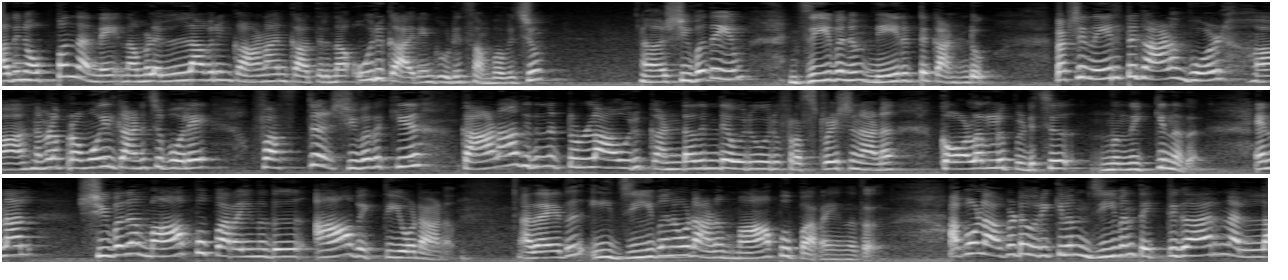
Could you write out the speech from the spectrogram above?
അതിനൊപ്പം തന്നെ നമ്മൾ എല്ലാവരും കാണാൻ കാത്തിരുന്ന ഒരു കാര്യം കൂടി സംഭവിച്ചു. ശിവതയും ജീവനും നേരിട്ട് കണ്ടു. പക്ഷെ നേരിട്ട് കാണുമ്പോൾ നമ്മളെ പ്രൊമോയിൽ കാണിച്ച പോലെ ഫസ്റ്റ് ശിവതയ്ക്ക് കാണാതിരുന്നിട്ടുള്ള ആ ഒരു കണ്ടതിന്റെ ഒരു ഒരു ഫ്രസ്ട്രേഷൻ ആണ് കോളറിൽ പിടിച്ച് നിൽക്കുന്നത് എന്നാൽ ശിവത മാപ്പ് പറയുന്നത് ആ വ്യക്തിയോടാണ്. അതായത് ഈ ജീവനോടാണ് മാപ്പ് പറയുന്നത്. അപ്പോൾ അവിടെ ഒരിക്കലും ജീവൻ തെറ്റുകാരനല്ല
